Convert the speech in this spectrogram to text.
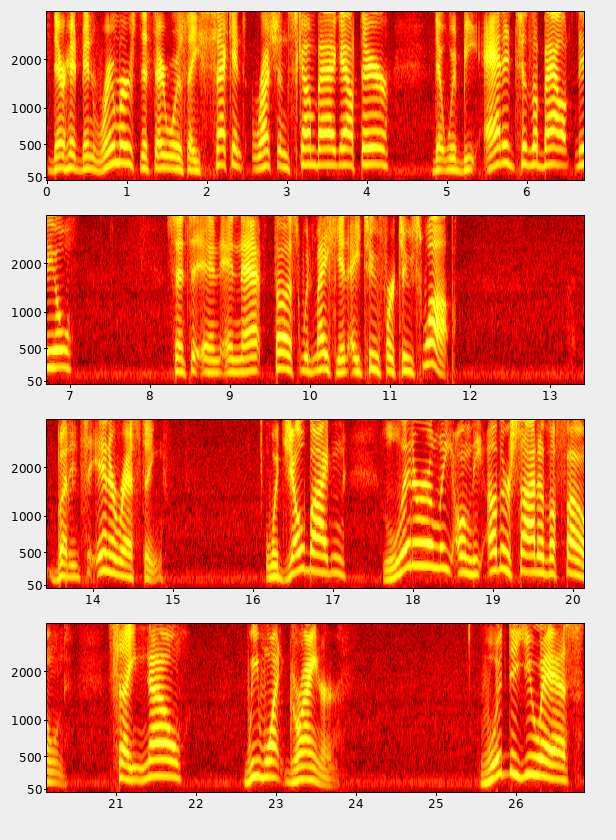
there had been rumors that there was a second Russian scumbag out there that would be added to the Bout deal, since it, and and that thus would make it a two for two swap. But it's interesting. Would Joe Biden literally on the other side of the phone say no? We want Griner would the U.S.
